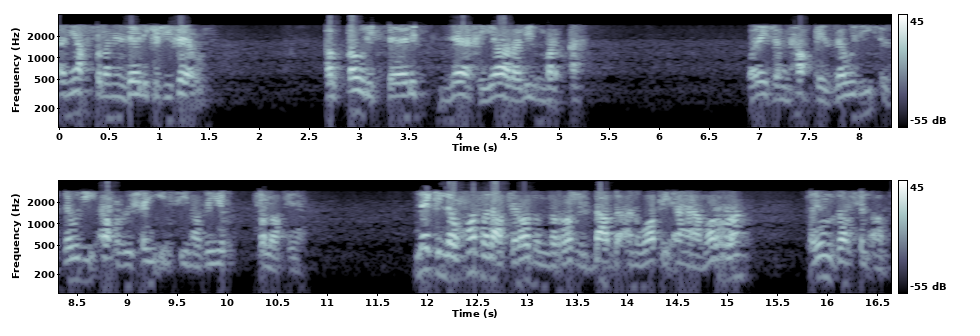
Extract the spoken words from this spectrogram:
أن يحصل من ذلك شفاء. القول الثالث لا خيار للمرأة. وليس من حق الزوج الزوج أخذ شيء في نظير طلاقها لكن لو حصل اعتراض من الرجل بعد أن وطئها مرة فينظر في الأمر.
